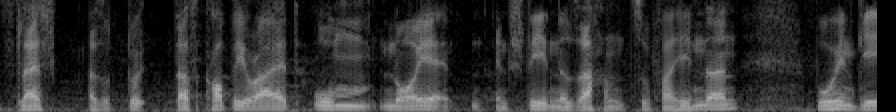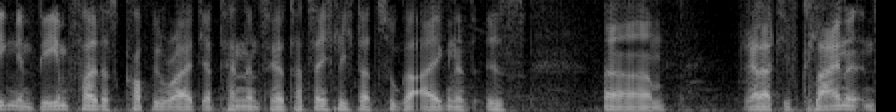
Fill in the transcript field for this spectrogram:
slash, also das Copyright, um neue ent- entstehende Sachen zu verhindern. Wohingegen in dem Fall das Copyright ja tendenziell tatsächlich dazu geeignet ist, ähm, relativ kleine In-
